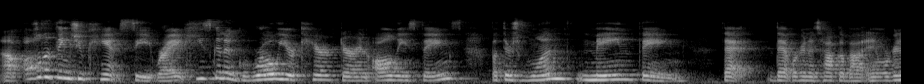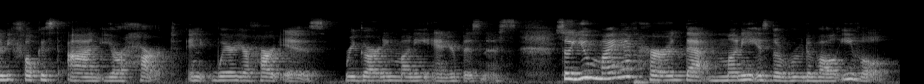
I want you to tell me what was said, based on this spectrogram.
uh, all the things you can't see, right? He's going to grow your character and all these things, but there's one main thing that that we're going to talk about and we're going to be focused on your heart and where your heart is regarding money and your business. So you might have heard that money is the root of all evil.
